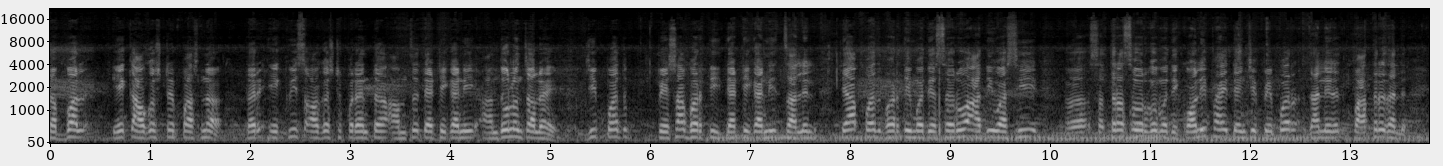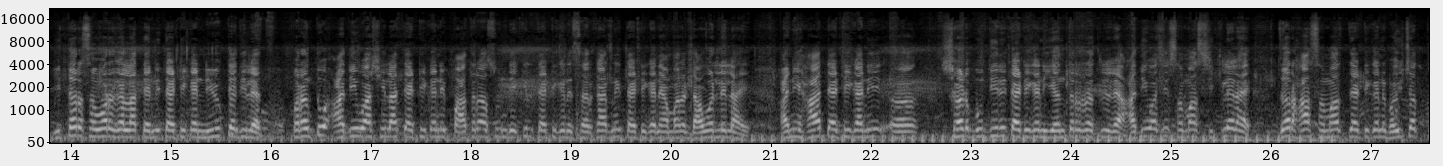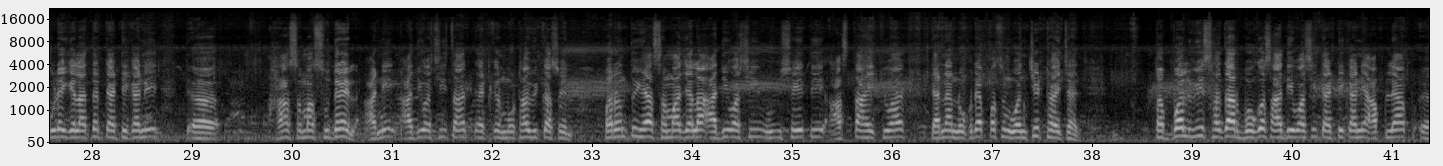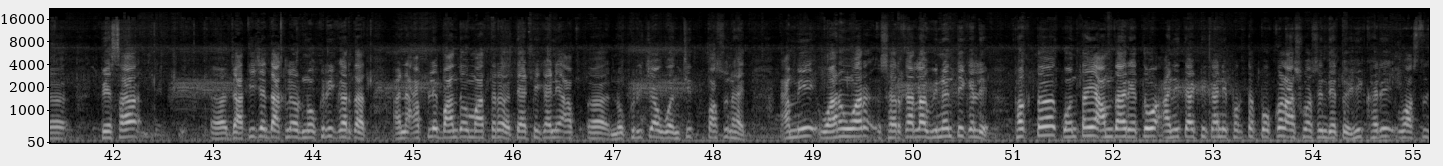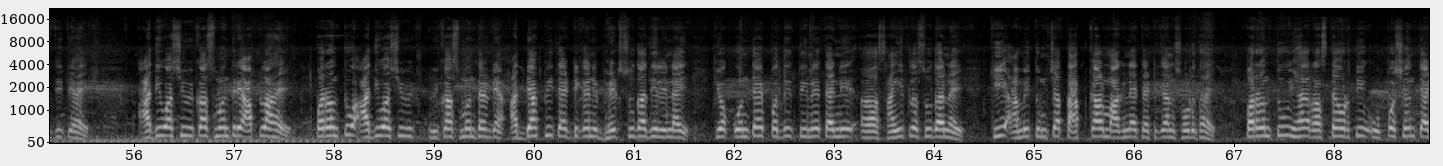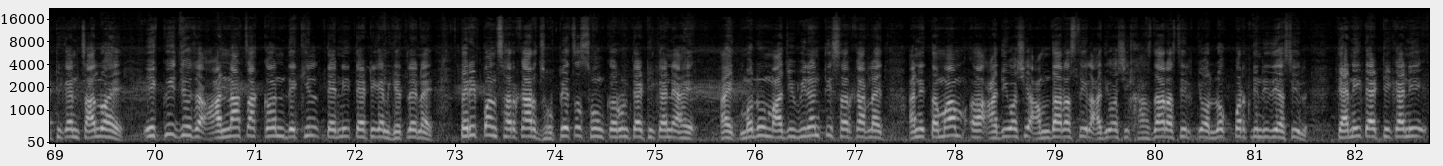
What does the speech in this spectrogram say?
तब्बल एक ऑगस्टपासनं तर एकवीस ऑगस्टपर्यंत आमचं त्या ठिकाणी आंदोलन चालू आहे. जी पद पेशा भरती त्या ठिकाणी चालेल त्या पद भरतीमध्ये सर्व आदिवासी सतरा संवर्गामध्ये क्वालिफाय त्यांचे पेपर झालेले पात्र झाले. इतर संवर्गाला त्यांनी त्या ठिकाणी नियुक्त्या दिल्यात. परंतु आदिवासीला त्या ठिकाणी पात्र असून देखील त्या ठिकाणी सरकारने त्या ठिकाणी आम्हाला डावरलेला आहे. आणि हा त्या ठिकाणी षडबुद्धीने त्या ठिकाणी यंत्र रचलेलं आहे. आदिवासी समाज शिकलेला आहे. जर हा समाज त्या ठिकाणी भविष्यात पुढे गेला तर त्या ठिकाणी हा समाज सुधरेल आणि आदिवासीचा त्या ठिकाणी मोठा विकास होईल. परंतु ह्या समाजाला आदिवासी विषयी ती आस्था आहे किंवा त्यांना नोकऱ्यापासून वंचित ठेवायचे आहे. तब्बल वीस हजार बोगस आदिवासी त्या ठिकाणी आपल्या पेसा जातीच्या दाखल्यावर नोकरी करतात आणि आपले बांधव मात्र त्या ठिकाणी आप नोकरीच्या वंचितपासून आहेत. आम्ही वारंवार सरकारला विनंती केली फक्त कोणताही आमदार येतो आणि त्या ठिकाणी फक्त पोकळ आश्वासन देतो. ही खरी वास्तुस्थिती आहे. आदिवासी विकास मंत्री आपला आहे. परंतु आदिवासी विकास मंत्र्यांनी अद्यापही त्या ठिकाणी भेटसुद्धा दिली नाही किंवा कोणत्याही पद्धतीने त्यांनी सांगितलंसुद्धा नाही की आम्ही तुमच्या तात्काळ मागण्या त्या ठिकाणी सोडत आहे. परंतु ह्या रस्त्यावरती उपोषण त्या ठिकाणी चालू आहे. एकवीस दिवस अन्नाचा कण देखील त्यांनी त्या ठिकाणी घेतले नाही. तरी पण सरकार झोपेचं सोंग करून त्या ठिकाणी आहे आहेत. म्हणून माझी विनंती सरकारला आहेत आणि तमाम आदिवासी आमदार असतील आदिवासी खासदार असतील किंवा लोकप्रतिनिधी असतील त्यांनी त्या ठिकाणी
